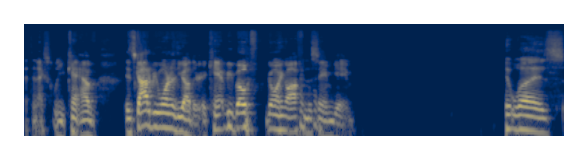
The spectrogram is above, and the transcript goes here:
at the next level. You can't have it's got to be one or the other. It can't be both going off in the same game. It was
